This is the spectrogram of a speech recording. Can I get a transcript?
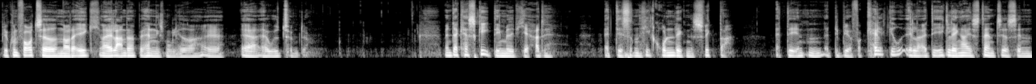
bliver kun foretaget, når der ikke, når alle andre behandlingsmuligheder øh, er, er udtømte. Men der kan ske det med et hjerte, at det sådan helt grundlæggende svigter at det enten at det bliver forkalket, eller at det ikke længere er i stand til at sende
